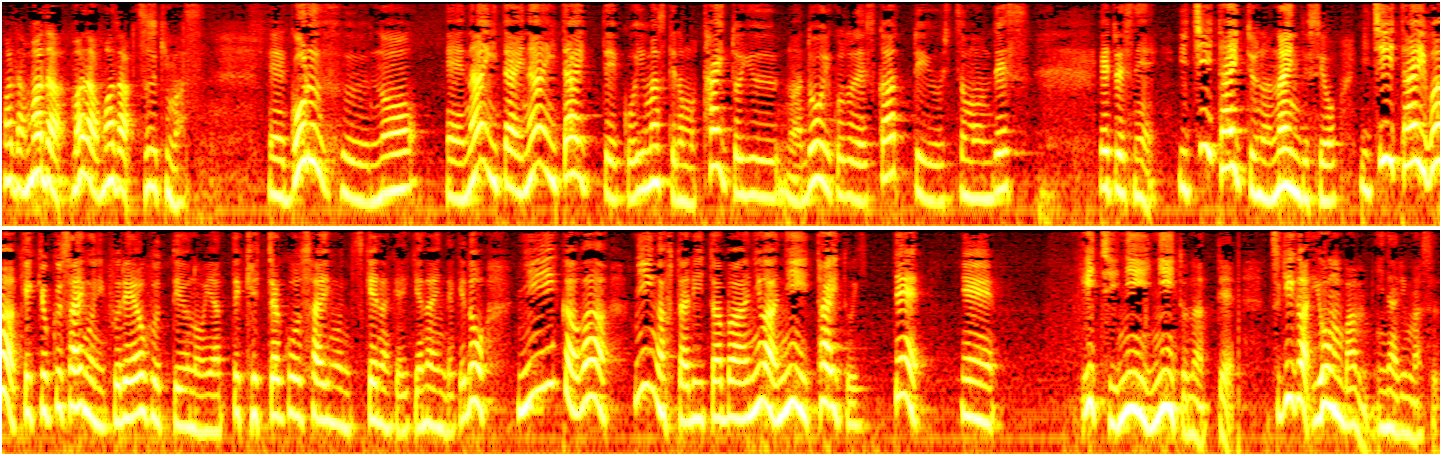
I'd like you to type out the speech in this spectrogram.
まだまだまだまだ続きます、えー、ゴルフの、えー、何位タイ何位タイってこう言いますけどもタイというのはどういうことですか？っていう質問です。えっとですね1位タイっていうのはないんですよ。1位タイは結局最後にプレーオフっていうのをやって決着を最後につけなきゃいけないんだけど2位以下は2位が2人いた場合には2位タイといって、えー、1、2、2となって次が4番になります。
